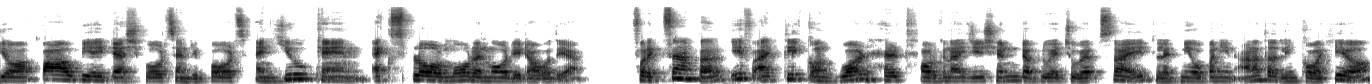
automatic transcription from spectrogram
your Power BI dashboards and reports and you can explore more and more data over there. For example, if I click on World Health Organization WHO website, let me open in another link over here.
